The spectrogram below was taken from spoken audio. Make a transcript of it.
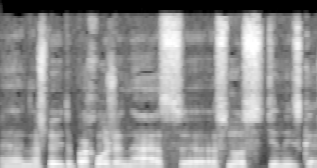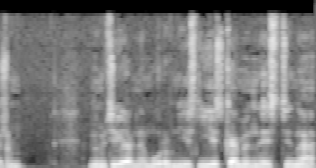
Э, на что это похоже? На э, снос стены, скажем, на материальном уровне. Если есть каменная стена,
